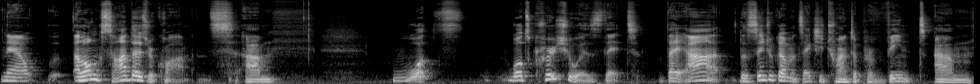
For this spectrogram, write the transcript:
now, alongside those requirements, um, what's what's crucial is that they are the central government's actually trying to prevent um,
